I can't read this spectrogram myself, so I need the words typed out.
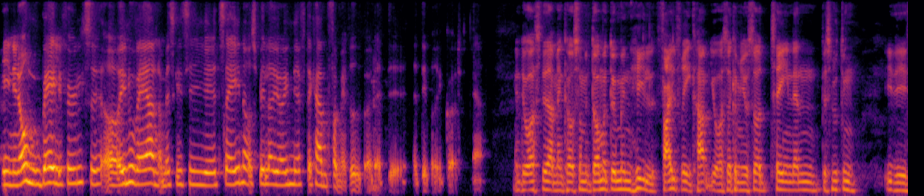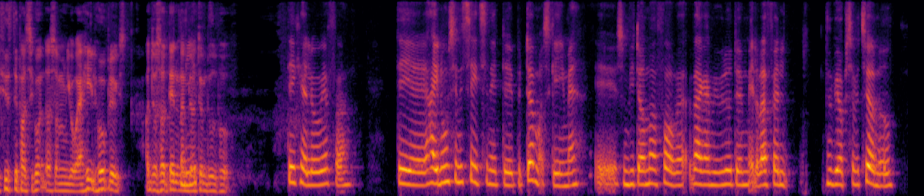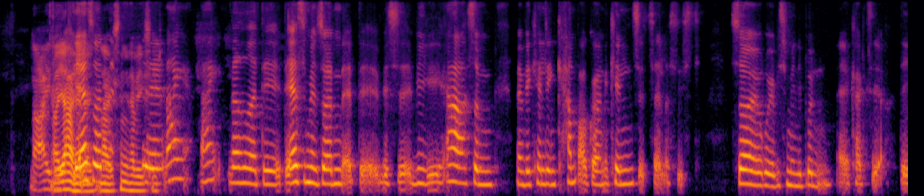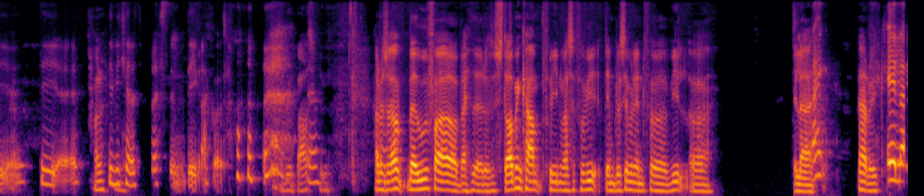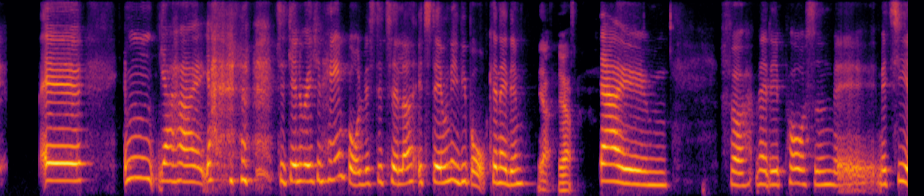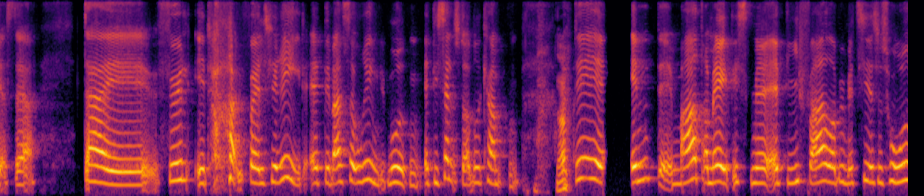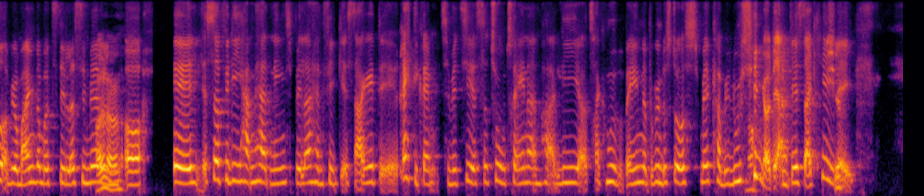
en enormt ubehagelig følelse, og endnu værre, når man skal se uh, træne og spiller i øjnene efter kampen, for man ved godt, at det, at det var ikke godt. Ja. Men det er også det der, man kan jo som en dommer dømme en helt fejlfri kamp, jo, og så kan man jo så tage en eller anden beslutning i de sidste par sekunder, som jo er helt håbløst. Og det er så den, man bliver dømt ud på. Det kan jeg love jer for. Det, øh, har I nogensinde set sådan et øh, bedømmerskema, øh, som vi dommer får hver, hver gang vi er ude at dømme, eller i hvert fald når vi observatører med? Nej, det, Nej, jeg har Det er sådan. Nej, sådan en har vi ikke set. Øh, nej, nej, hvad hedder det? Det er simpelthen sådan, at øh, hvis øh, vi har, som man vil kalde det, en kampafgørende kendelse til allersidst, så øh, ryger vi simpelthen i bunden af karakter. Det, øh, det er Hold. det, vi kalder tilfredsstillende. Det er ret godt. det er bare Ja. spil. Har du så været ude for at, hvad hedder det, stoppe en kamp, fordi den var så for vild? Den blev simpelthen for vild, og... Eller, nej, der har du ikke. Eller, øh, mm, jeg har jeg, til Generation Handball, hvis det tæller, et stævne i Viborg. Kender I dem? Ja. Ja. Der, øh, for hvad er det, et par år siden med Mathias der, der øh, følte et hold for Algeriet, at det var så urimeligt mod dem, at de selv stoppede kampen. Nå. Og det endte meget dramatisk med, at de farede op i Mathias' hoved, og vi var mange, der måtte stille os Hold da imellem. Og øh, så fordi ham her, den ene spiller, han fik øh, snakket øh, rigtig grimt til Mathias, så tog træneren har lige og trak ham ud på banen og begyndte at stå og smække ham i lussing, og det, jamen, det stak helt Shit. af.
